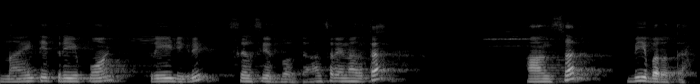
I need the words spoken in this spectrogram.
Ninety three point three degree Celsius ಬರುತ್ತೆ. ಆನ್ಸರ್ ಏನಾಗುತ್ತೆ? ಆನ್ಸರ್ ಬಿ ಬರುತ್ತೆ.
